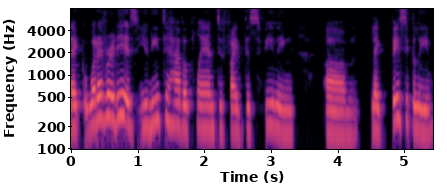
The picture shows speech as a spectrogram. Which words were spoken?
Like whatever it is you need to have a plan to fight this feeling um like basically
